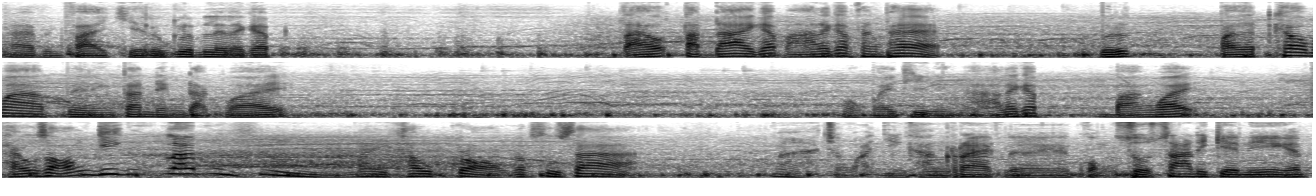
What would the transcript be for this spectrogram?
แพร่เป็นฝ่ายเคลียร์ลุกเริ่มเลยนะครับตาตัดได้ครับอ่าแล้วครับทางแพร่บรุษเปิดเข้ามาเวลิงตันยังดักไว้ ไปทีหนึ่งหาเลยครับบังไว้ แถว2ยิงแล้วไม่เข้ากรอบครับซูซ่าจังหวะยิงครั้งแรกเลยของโซซ่าในเกมนี้ครับ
